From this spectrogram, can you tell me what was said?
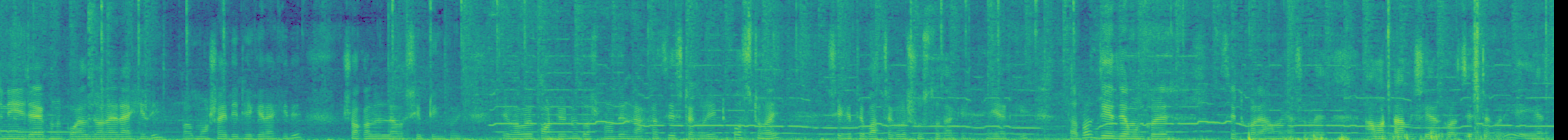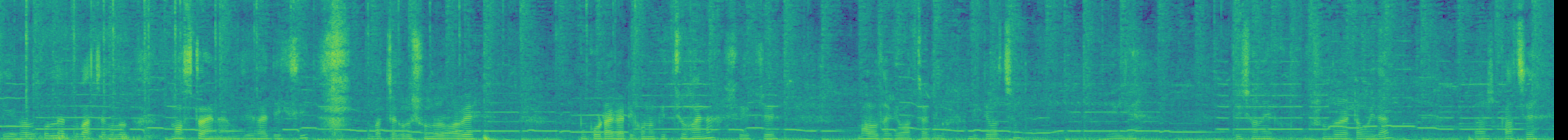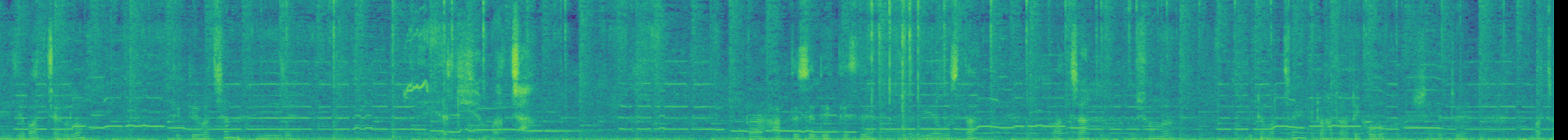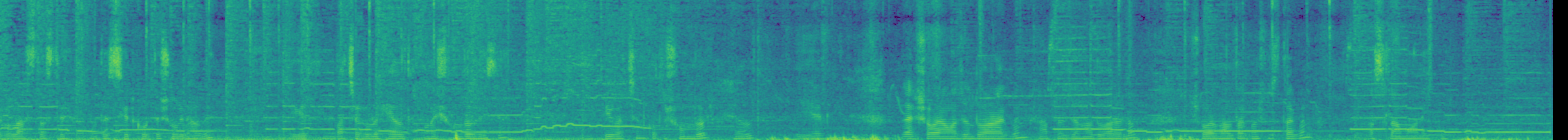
নিয়ে যাই, এখন কয়েল জ্বালায় রাখি দিই বা মশাই দিয়ে ঢেকে রাখি দিই সকালবেলা আবার শিফটিং করি। এভাবে কন্টিনিউ দশ পনেরো দিন রাখার চেষ্টা করি, একটু কষ্ট হয়, সেক্ষেত্রে বাচ্চাগুলো সুস্থ থাকে, এই আর কি। তারপর যে যেমন করে সেট করে, আমি আসলে আমারটা আমি শেয়ার করার চেষ্টা করি। এই আর কি, এভাবে করলে আর কি বাচ্চাগুলো নষ্ট হয় না। আমি যেভাবে দেখছি, বাচ্চাগুলো সুন্দরভাবে গোটাগাটি কোনো কিচ্ছু হয় না। সেক্ষেত্রে ভালো থাকে বাচ্চাগুলো, দেখতে পাচ্ছেন? এই যে পিছনে সুন্দর একটা ওয়েদার তার কাছে এই যে বাচ্চাগুলো, দেখতে পাচ্ছেন? এই যে আর কি বাচ্চা। ওরা হাঁটতেছে, দেখতেছে, এই অবস্থা। বাচ্চা খুব সুন্দর। দুইটা বাচ্চা একটু হাঁটাহাঁটি করুক। সেক্ষেত্রে বাচ্চাগুলো আস্তে আস্তে ওদের সেট করতে সুবিধা হবে। বাচ্চাগুলোর বাচ্চাগুলো হেলথ অনেক সুন্দর হয়েছে। দেখতেই পাচ্ছেন কত সুন্দর হেলথ এই আর কি। যাক, সবাই আমার জন্য দোয়া রাখবেন আপনার জন্য দোয়া রইল। সবাই ভালো থাকবেন, সুস্থ থাকবেন। আসসালামু আলাইকুম।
